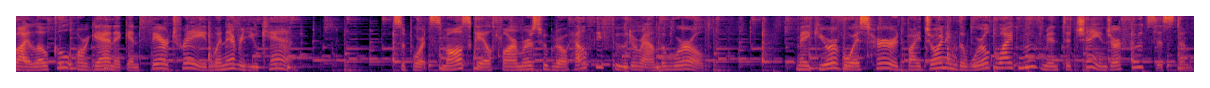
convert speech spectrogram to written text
Buy local, organic, and fair trade whenever you can. Support small scale farmers who grow healthy food around the world. Make your voice heard by joining the worldwide movement to change our food system.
